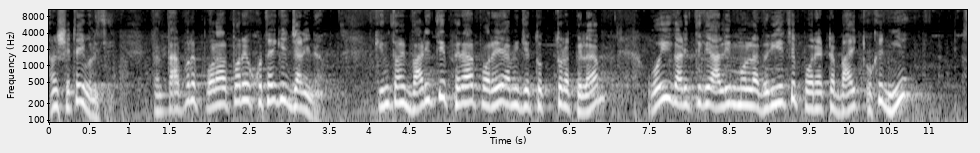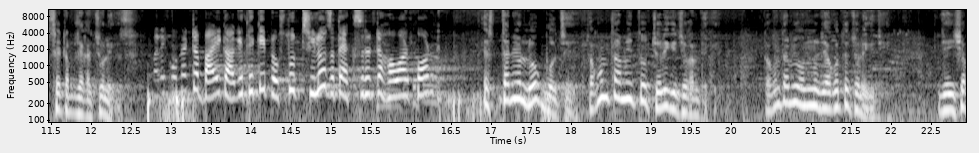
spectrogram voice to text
আমি সেটাই বলেছি। কারণ তারপরে পড়ার পরে কোথায় গিয়ে জানি না। কিন্তু আমি বাড়িতে ফেরার পরে আমি যে তথ্যটা পেলাম ওই গাড়ি থেকে আলিম মোল্লা বেরিয়েছে পরে একটা বাইক ওকে নিয়ে সেট আপ জায়গায় চলে গেছে। মানে কোনো একটা বাইক আগে থেকেই প্রস্তুত ছিল যাতে অ্যাক্সিডেন্টটা হওয়ার পর? স্থানীয় লোক বলছে তখন তো আমি তো চলে গেছি ওখান থেকে। তখন তো আমি অন্য জগতে চলে গেছি। যে এইসব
